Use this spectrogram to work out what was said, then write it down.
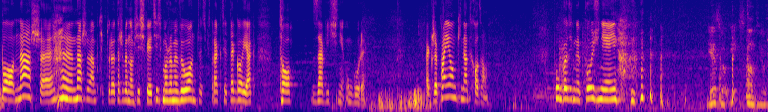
bo nasze, nasze lampki, które też będą się świecić, możemy wyłączyć w trakcie tego, jak to zawiśnie u góry. Także pająki nadchodzą. Pół godziny później Jezu, idź stąd już,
